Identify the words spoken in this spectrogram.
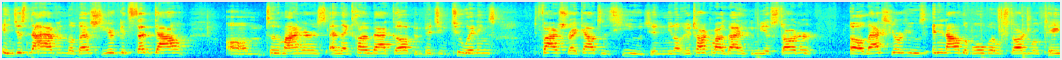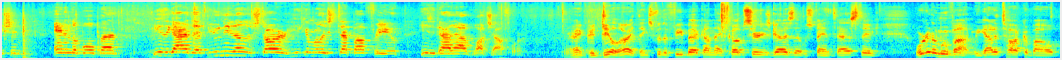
and just not having the best year. Gets sent down um, to the minors and then coming back up and pitching two innings, five strikeouts is huge. And you know you're talking about a guy who can be a starter. Uh, last year he was in and out of the bullpen, starting rotation and in the bullpen. He's a guy that if you need another starter, he can really step up for you. He's a guy that I would watch out for. All right, good deal. All right, thanks for the feedback on that Cubs series, guys. That was fantastic. We're going to move on. We got to talk about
